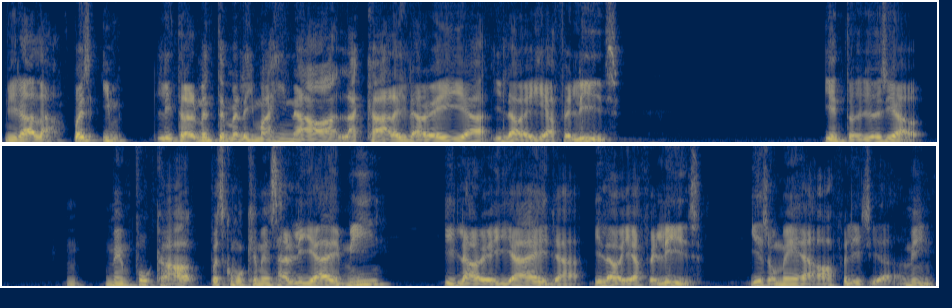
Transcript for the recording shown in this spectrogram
mírala. Pues, y literalmente me la imaginaba la cara y la veía y la veía feliz. Y entonces yo decía, me enfocaba, pues como que me salía de mí y la veía a ella y la veía feliz. Y eso me daba felicidad a mí.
